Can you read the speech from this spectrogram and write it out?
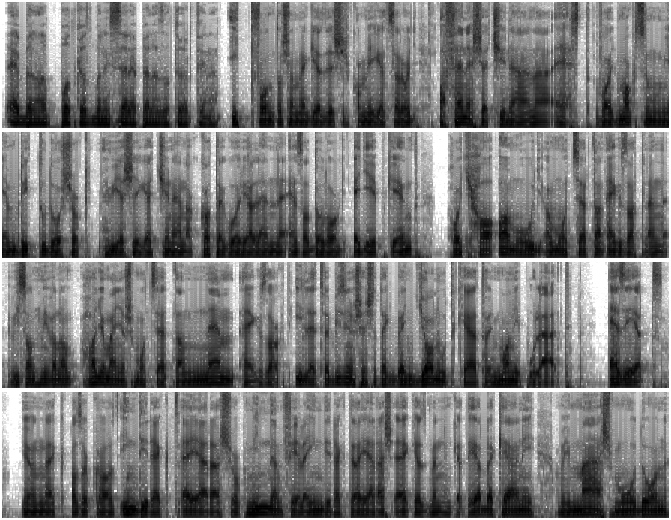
ebben a podcastban is szerepel ez a történet. Itt fontos a megjegyzés, és akkor még egyszer, hogy a fene se csinálná ezt, vagy maximum ilyen brit tudósok hülyeséget csinálnak, kategória lenne ez a dolog egyébként, hogyha amúgy a módszertan exakt lenne. Viszont mivel a hagyományos módszertan nem exakt, illetve bizonyos esetekben gyanút kelt, hogy manipulált, ezért jönnek azok az indirekt eljárások, mindenféle indirekt eljárás elkezd bennünket érdekelni, ami más módon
